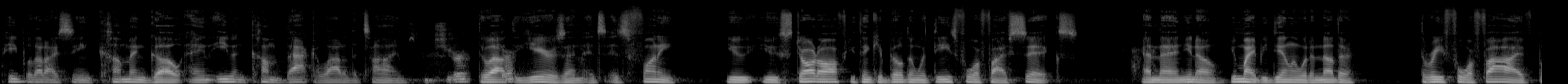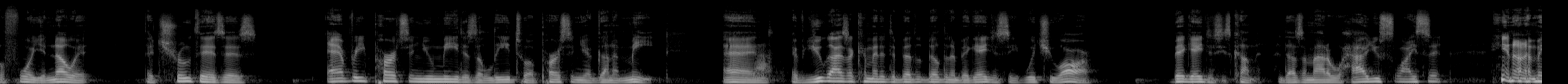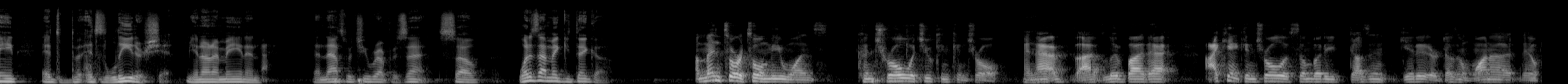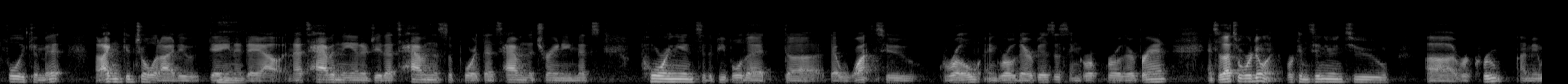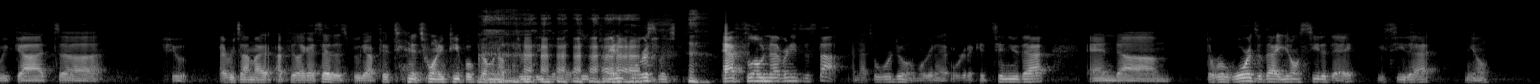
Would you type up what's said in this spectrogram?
people that I've seen come and go and even come back a lot of the times sure, throughout sure. the years. And it's it's funny. You you start off, you think you're building with these four, five, six, and then you know you might be dealing with another three, four, five before you know it. The truth is, is every person you meet is a lead to a person you're gonna meet. And if you guys are committed to build, building a big agency, which you are, big agency's coming. It doesn't matter how you slice it. You know what I mean? It's it's leadership. You know what I mean? And and that's what you represent. So, what does that make you think of? A mentor told me once, "Control what you can control," and I've I've lived by that. I can't control if somebody doesn't get it or doesn't want to, you know, fully commit, but I can control what I do day in mm. and day out, and that's having the energy, that's having the support, that's having the training, that's pouring into the people that uh, that want to grow and grow their business and grow, grow their brand. And so that's what we're doing. We're continuing to uh, recruit. I mean, we've got, uh, shoot, every time I, I, feel like I say this, we've got 15 to 20 people coming up through the, uh, through the training course, which that flow never needs to stop. And that's what we're doing. We're going to, we're to continue that. And um, the rewards of that, you don't see today. You see that, you know,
